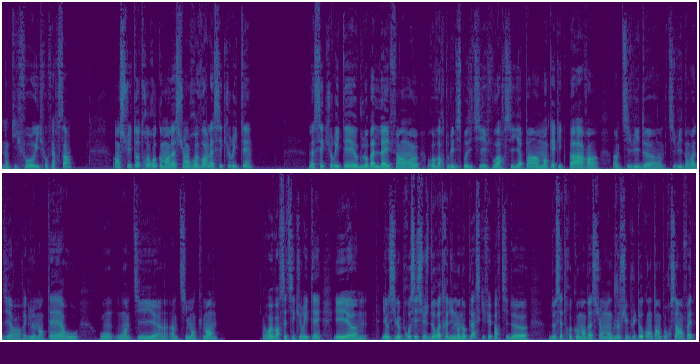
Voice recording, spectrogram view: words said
donc il faut, il faut faire ça. Ensuite, autre recommandation, revoir la sécurité. La sécurité globale de la F1, revoir tous les dispositifs, voir s'il n'y a pas un manque à quelque part, un, petit vide, un petit vide, on va dire réglementaire ou, ou, un petit, un petit manquement revoir cette sécurité. Et euh, il y a aussi le processus de retrait d'une monoplace qui fait partie de, de cette recommandation. Donc je suis plutôt content pour ça en fait,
